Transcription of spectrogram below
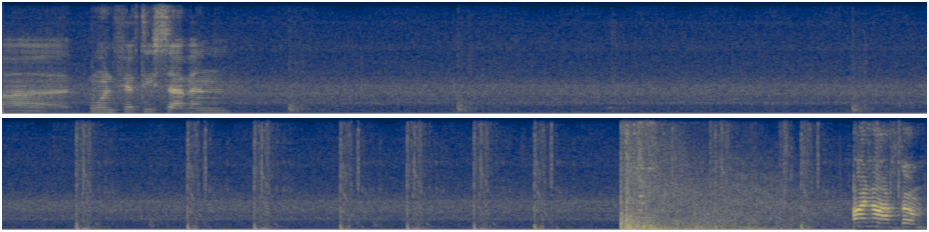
Uh, 157. I knocked him.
